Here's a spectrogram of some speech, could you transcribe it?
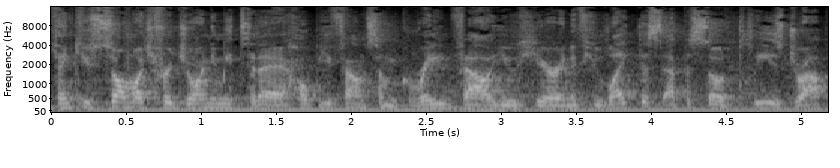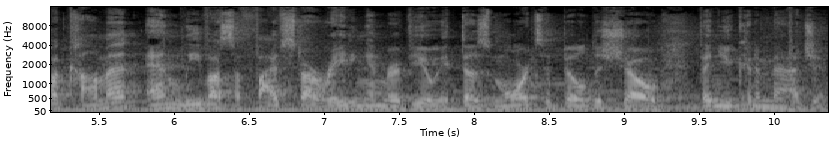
Thank you so much for joining me today. I hope you found some great value here. And if you like this episode, please drop a comment and leave us a five star rating and review. It does more to build the show than you can imagine.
